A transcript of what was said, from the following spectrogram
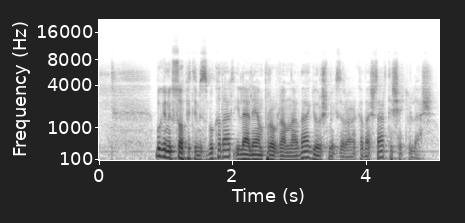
Bugünlük sohbetimiz bu kadar. İlerleyen programlarda görüşmek üzere arkadaşlar. Teşekkürler.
